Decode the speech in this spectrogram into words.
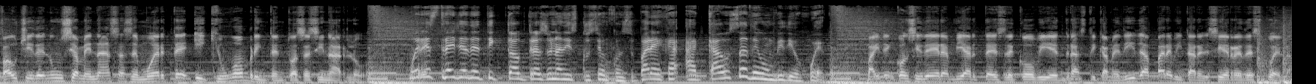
Fauci denuncia amenazas de muerte y que un hombre intentó asesinarlo. Muere estrella de TikTok tras una discusión con su pareja a causa de un videojuego. Biden considera enviar test de COVID en drástica medida para evitar el cierre de escuela.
